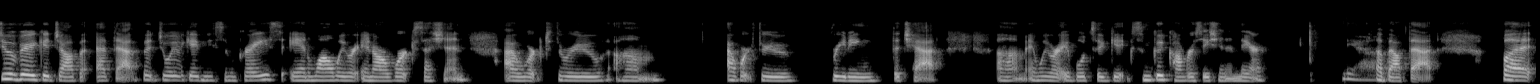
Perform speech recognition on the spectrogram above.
do a very good job at, at that but joy gave me some grace and while we were in our work session i worked through um i worked through reading the chat um, and we were able to get some good conversation in there Yeah. about that. But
